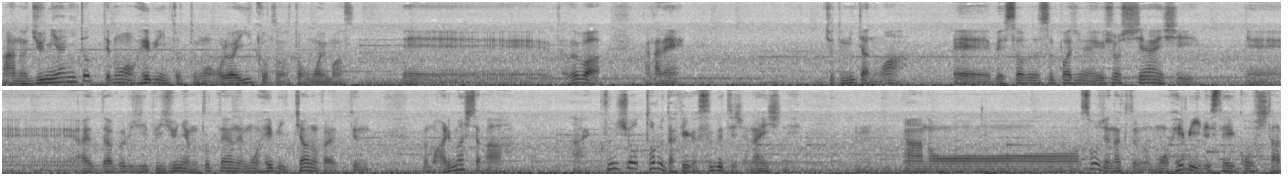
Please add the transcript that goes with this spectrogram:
あのジュニアにとってもヘビーにとっても俺はいいことだと思います、え例えばなんかねちょっと見たのは、えベスト・オブ・ザ・スーパージュニア優勝してないしえー、IWGP ジュニアも取ったようにもうヘビーいっちゃうのかよっていうのもありましたが、はい、勲章を取るだけが全てじゃないしね、うんあのー、そうじゃなくてももうヘビーで成功した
